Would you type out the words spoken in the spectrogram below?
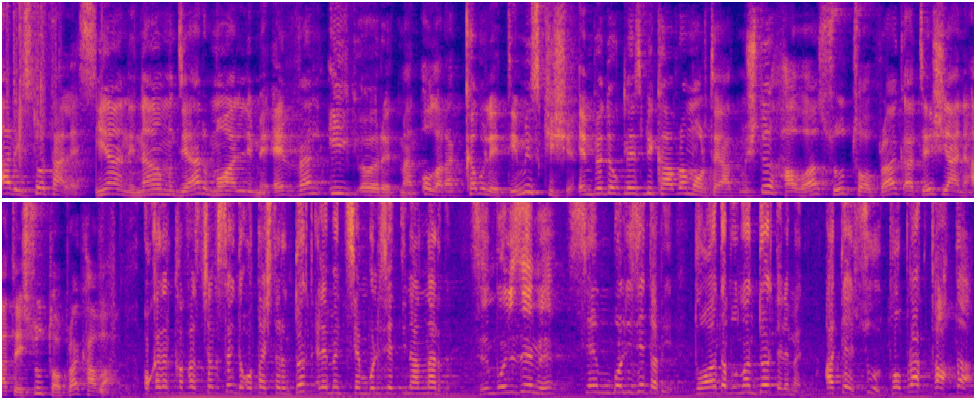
Aristoteles yani namı diğer muallimi evvel ilk öğretmen olarak kabul ettiğimiz kişi. Empedokles bir kavram ortaya atmıştı. Hava, su, toprak, ateş yani ateş, su, toprak, hava. O kadar kafası çalışsaydı o taşların dört element sembolize ettiğini anlardı. Sembolize mi? Sembolize tabii. Doğada bulunan dört element. Ateş, su, toprak, tahta.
